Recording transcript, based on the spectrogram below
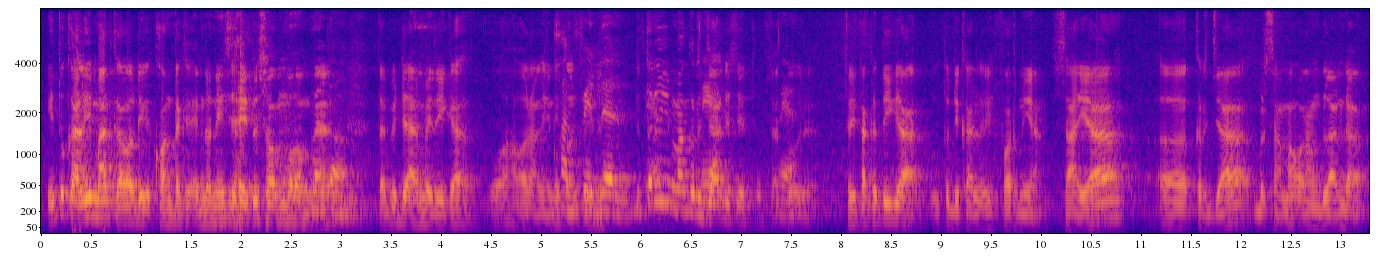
Itu kalimat kalau di konteks Indonesia itu sombong kan. Betul. Tapi di Amerika, wah orang ini Confident. Diterima Iya. kerja Iya. di situ. Satu. Iya. Cerita ketiga waktu di California. Saya eh, kerja bersama orang Belanda.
